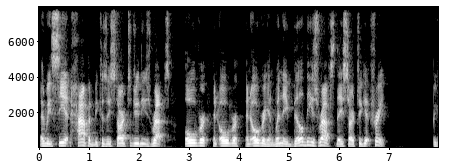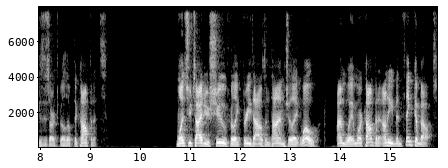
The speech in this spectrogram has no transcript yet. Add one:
And we see it happen because they start to do these reps over and over and over again. When they build these reps, they start to get free because they start to build up the confidence. Once you tied your shoe for like 3,000 times, you're like, whoa, I'm way more confident. I don't even think about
